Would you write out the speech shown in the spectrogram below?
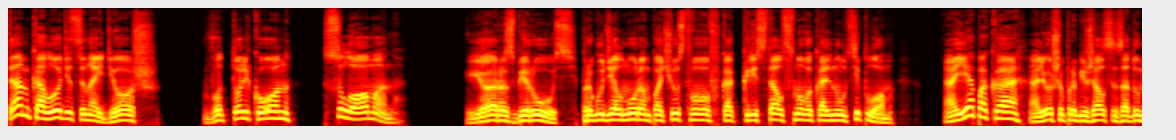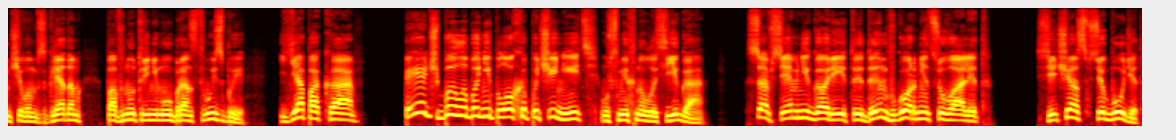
там колодец и найдешь. Вот только он сломан». «Я разберусь», — прогудел Муром, почувствовав, как кристалл снова кольнул теплом. А я пока, Алеша пробежался задумчивым взглядом по внутреннему убранству избы, я пока... «Печь было бы неплохо починить», — усмехнулась яга. «Совсем не горит и дым в горницу валит». «Сейчас все будет»,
